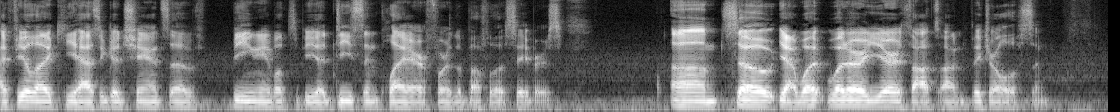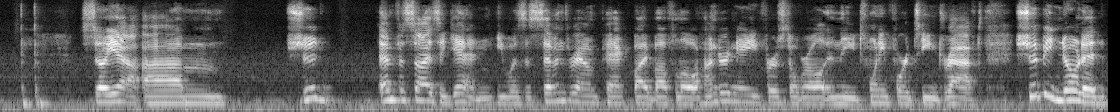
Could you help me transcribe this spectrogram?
I feel like he has a good chance of being able to be a decent player for the Buffalo Sabres. Um, so yeah, what what are your thoughts on Victor Olofsson? So yeah, um, should emphasize again, he was a seventh round pick by Buffalo, 181st overall in the 2014 draft. Should be noted,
